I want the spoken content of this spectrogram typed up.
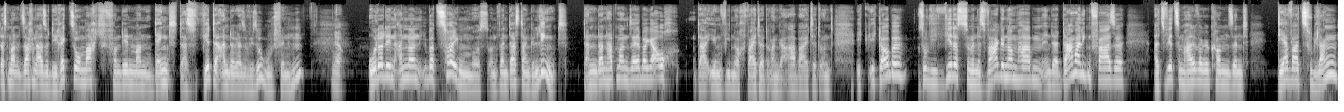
dass man Sachen also direkt so macht, von denen man denkt, das wird der andere sowieso gut finden. Ja. Oder den anderen überzeugen muss. Und wenn das dann gelingt, dann, dann hat man selber ja auch da irgendwie noch weiter dran gearbeitet. Und ich, ich glaube, so wie wir das zumindest wahrgenommen haben, in der damaligen Phase, als wir zum Halver gekommen sind, der war zu lang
